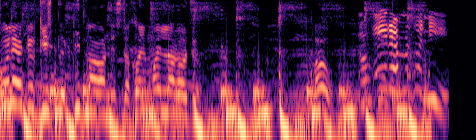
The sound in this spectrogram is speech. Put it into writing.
कसले त्यो गीत गीत लगाउनु त्यस्तो? खोइ मैले लगाउँछु। हौ।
